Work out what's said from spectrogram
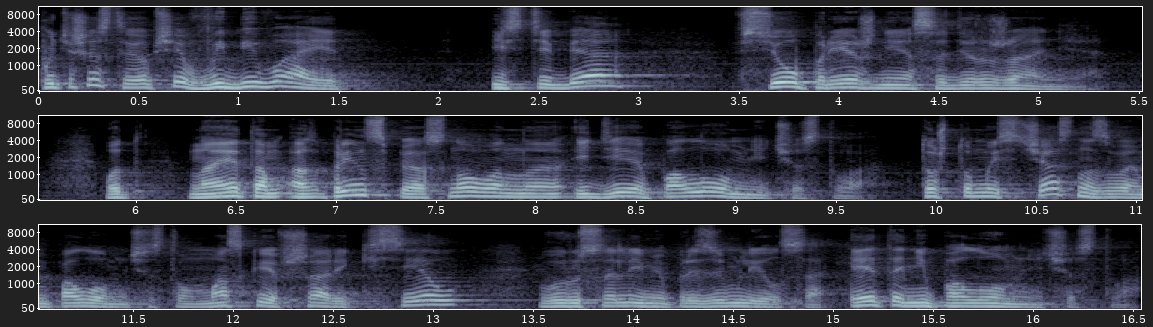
путешествие вообще выбивает из тебя все прежнее содержание. Вот на этом принципе основана идея паломничества. То, что мы сейчас называем паломничеством, в Москве в шарике сел, в Иерусалиме приземлился, это не паломничество.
